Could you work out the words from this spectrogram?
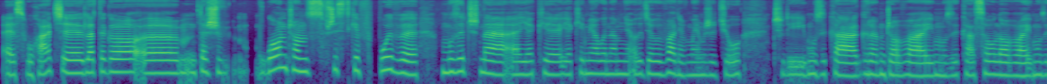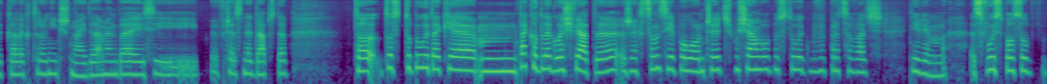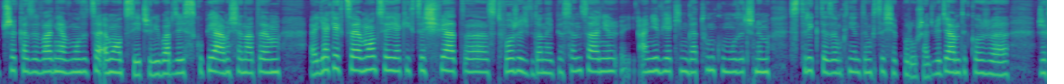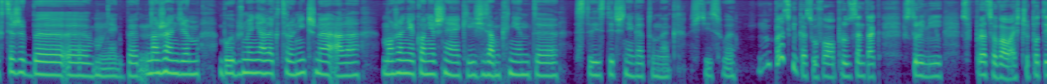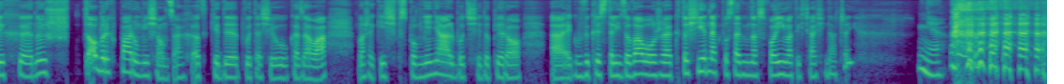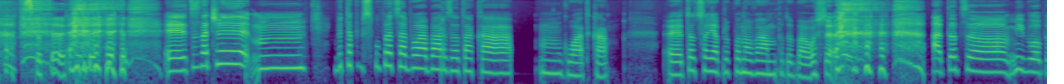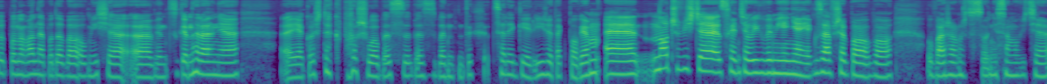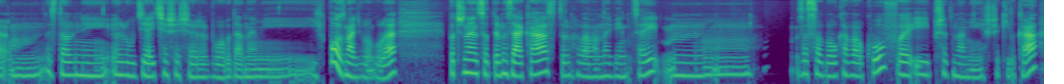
e, słuchać. E, dlatego też łącząc wszystkie wpływy muzyczne, e, jakie, jakie miały na mnie oddziaływanie w moim życiu, czyli muzyka grunge'owa i muzyka soulowa i muzyka elektroniczna i drum and bass i, i wczesny dubstep, to, to, to były takie mm, tak odległe światy, że chcąc je połączyć, musiałam po prostu jakby wypracować, nie wiem, swój sposób przekazywania w muzyce emocji, czyli bardziej skupiałam się na tym, jakie chcę emocje, jaki chcę świat e, stworzyć w danej piosence, a nie, a nie w jakim gatunku muzycznym stricte zamkniętym chcę się poruszać. Wiedziałam tylko, że, że chcę, żeby jakby narzędziem były brzmienia elektroniczne, ale może niekoniecznie jakiś zamknięty stylistycznie gatunek ścisły. No, powiedz kilka słów o producentach, z którymi współpracowałaś. Czy po tych e, no już dobrych paru miesiącach, od kiedy płyta się ukazała, masz jakieś wspomnienia, albo ci się dopiero e, jakby wykrystalizowało, że ktoś jednak postawił na swoim, a ty chciałaś inaczej? Nie. Wszystko ty. E, to znaczy, mm, ta współpraca była bardzo taka gładka. E, to, co ja proponowałam, podobało się. A to, co mi było proponowane, podobało mi się, e, więc generalnie e, jakoś tak poszło bez, bez zbędnych ceregieli, że tak powiem. No oczywiście z chęcią ich wymienię, jak zawsze, bo, bo uważam, że to są niesamowicie mm, zdolni ludzie i cieszę się, że było dane mi ich poznać w ogóle. Poczynając od ten zakaz, którym chyba mam najwięcej mm, za sobą kawałków e, i przed nami jeszcze kilka.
